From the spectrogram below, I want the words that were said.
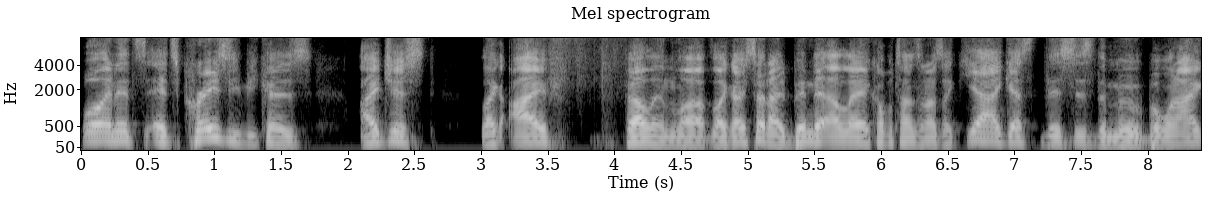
well and it's it's crazy because I just like I f- fell in love. Like I said I'd been to LA a couple times and I was like yeah I guess this is the move. But when I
